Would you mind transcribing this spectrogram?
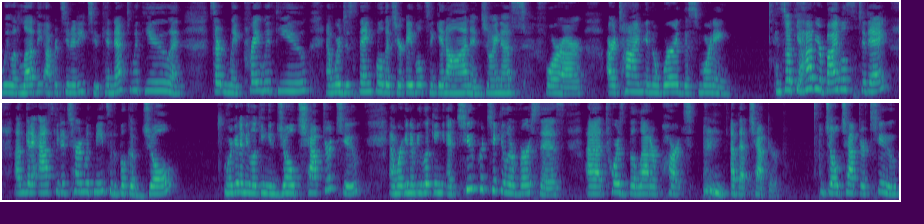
We would love the opportunity to connect with you and certainly pray with you. And we're just thankful that you're able to get on and join us for our, our time in the Word this morning. And so if you have your Bibles today, I'm going to ask you to turn with me to the book of Joel. We're going to be looking in Joel chapter 2, and we're going to be looking at two particular verses uh, towards the latter part of that chapter. Joel chapter 2,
